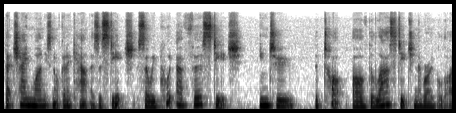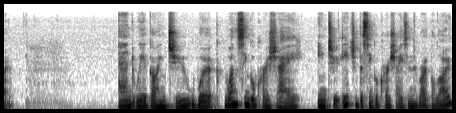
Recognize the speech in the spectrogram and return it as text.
That chain one is not going to count as a stitch. So we put our first stitch into the top of the last stitch in the row below and we are going to work one single crochet into each of the single crochets in the row below.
